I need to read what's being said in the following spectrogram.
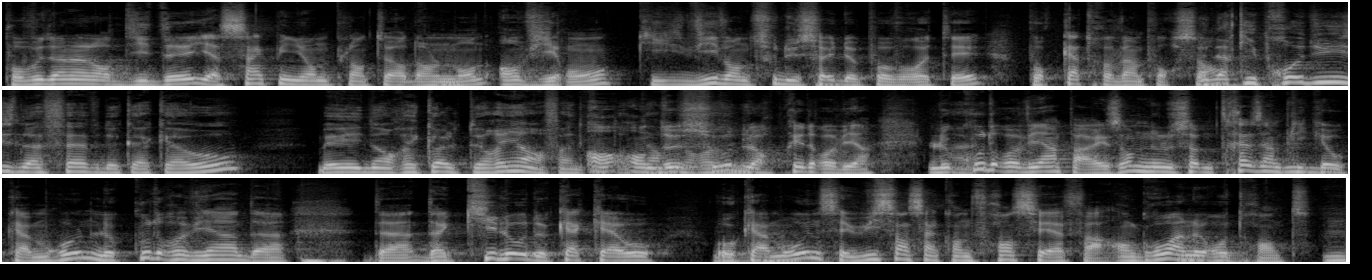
Pour vous donner un ordre d'idée, il y a 5 millions de planteurs dans le monde, environ, qui vivent en dessous du seuil de pauvreté pour 80% C'est-à-dire qu'ils produisent la de cacao, mais ils n'en récoltent rien en fin de compte. En, dessous de, leur prix de revient. Le coût de revient, par exemple, nous nous sommes très impliqués au Cameroun. Le coût de revient d'un kilo de cacao au Cameroun, c'est 850 francs CFA, en gros 1,30 euro. Mm.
